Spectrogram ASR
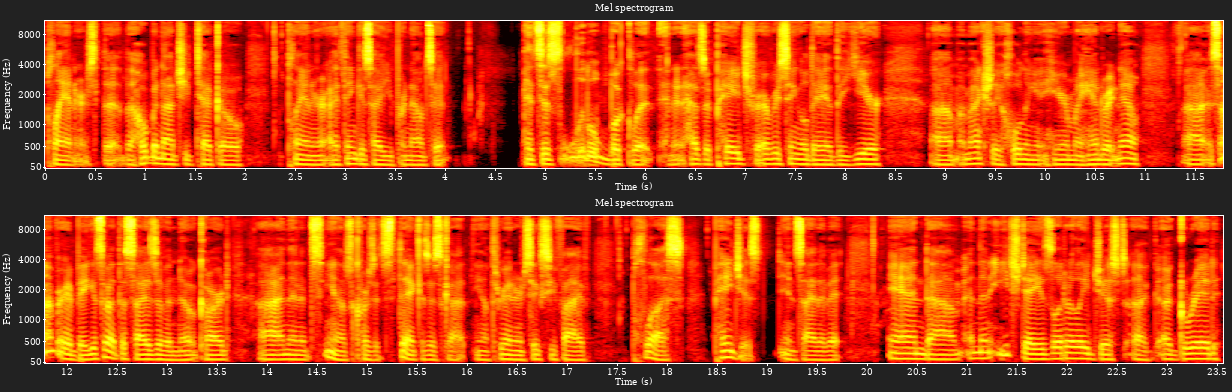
planners, the the Hobonichi Techo planner, I think is how you pronounce it. It's this little booklet and it has a page for every single day of the year. Um, I'm actually holding it here in my hand right now. Uh, it's not very big. It's about the size of a note card, uh, and then it's you know of course it's thick because it's got you know 365 plus pages inside of it, and um, and then each day is literally just a, a grid.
